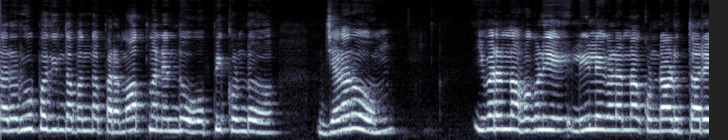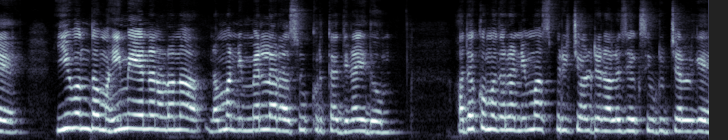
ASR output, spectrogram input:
ನರರೂಪದಿಂದ ಬಂದ ಪರಮಾತ್ಮನೆಂದು ಒಪ್ಪಿಕೊಂಡು ಜನರು ಇವರನ್ನು ಹೊಗಳಿ ಲೀಲೆಗಳನ್ನು ಕೊಂಡಾಡುತ್ತಾರೆ. ಈ ಒಂದು ಮಹಿಮೆಯನ್ನು ನೋಡೋಣ. ನಮ್ಮ ನಿಮ್ಮೆಲ್ಲರ ಸುಕೃತ ದಿನ ಇದು. ಅದಕ್ಕೂ ಮೊದಲು ನಿಮ್ಮ ಸ್ಪಿರಿಚುವಾಲಿಟಿ ನಾಲೆಜ್ ಎಕ್ಸ್ ಯೂಟ್ಯೂಬ್ ಚಾನಲ್ಗೆ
